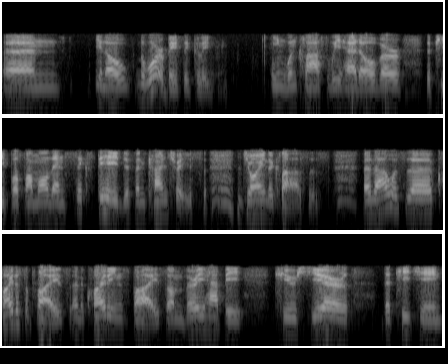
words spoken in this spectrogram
um, you know, the world basically. In one class, we had over the people from more than 60 different countries join the classes. And I was uh, quite a surprise and quite inspired. So I'm very happy to share the teaching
